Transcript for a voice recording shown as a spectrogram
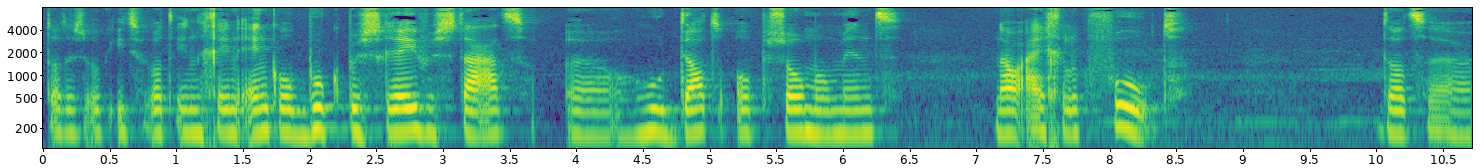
dat is ook iets wat in geen enkel boek beschreven staat uh, hoe dat op zo'n moment nou eigenlijk voelt. Dat, uh,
